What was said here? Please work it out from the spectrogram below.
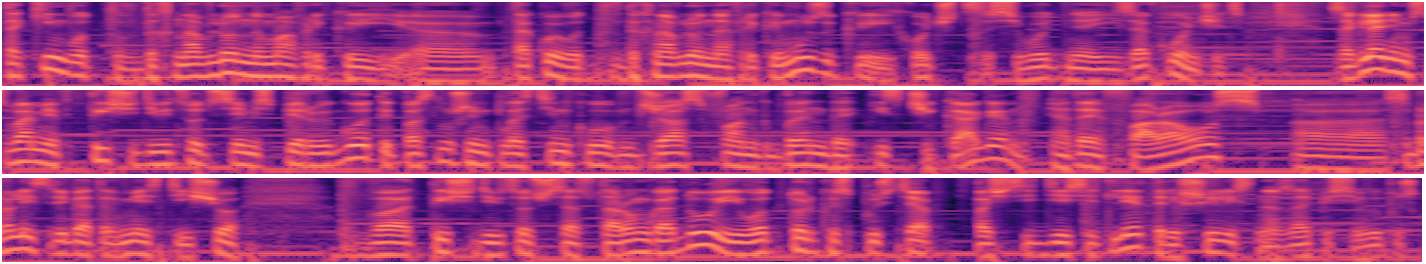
таким вот вдохновленным Африкой, э, такой вот вдохновленной Африкой музыкой хочется сегодня и закончить. Заглянем с вами в 1971 год и послушаем пластинку джаз-фанк-бенда из Чикаго. Это Pharaohs. Э, Собрались ребята вместе еще в 1962 году, и вот только спустя почти 10 лет решились на запись и выпуск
